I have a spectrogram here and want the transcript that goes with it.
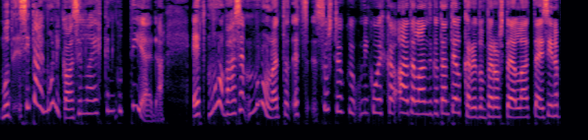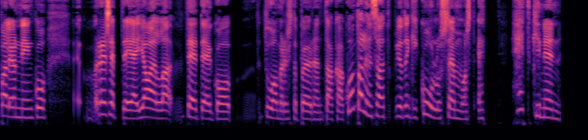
Mutta sitä ei monikaan sillä ehkä niin kuin tiedä. Et mulla on vähän se, mulla, että, että susta joku, niin kuin ehkä ajatellaan niin kuin tämän telkkaritun perusteella, että ei siinä paljon niin kuin reseptejä jaella TTK-tuomaristopöydän takaa. Kuinka paljon sä oot jotenkin kuullut semmoista, että hetkinen,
